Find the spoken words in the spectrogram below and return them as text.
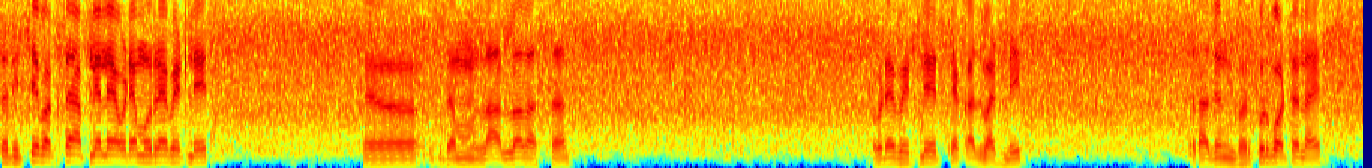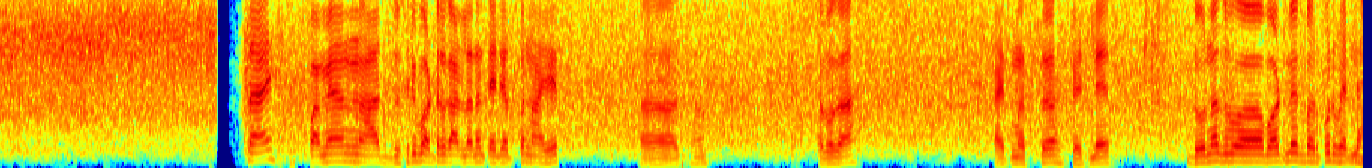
तर इथे बघताय आपल्याला एवढ्या मुऱ्या भेटलेत. एकदम लाल लाल असतात. एवढ्या भेटलेत एकाच बाटलीत. तर अजून भरपूर बॉटल आहेत. काय पाम्यान आज दुसरी बॉटल काढला ना त्याच्यात पण आहेत. हे बघा. आहेत मस्त भेटलेत. दोनच बॉटल आहेत भरपूर भेटल्या.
